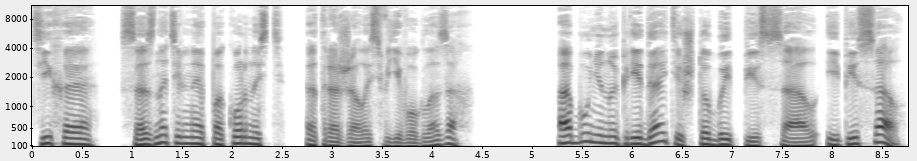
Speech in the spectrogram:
Тихая, сознательная покорность отражалась в его глазах. А Бунину передайте, чтобы писал и писал.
